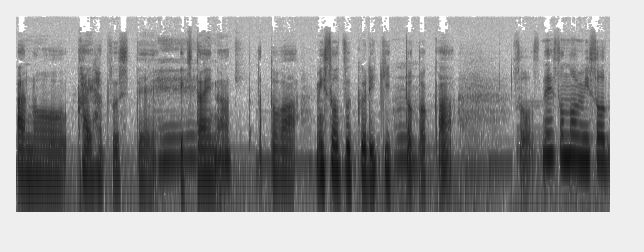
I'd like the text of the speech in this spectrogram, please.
あの開発していきたいな。あとは味噌作りキットとか、うん、そう。でその味噌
